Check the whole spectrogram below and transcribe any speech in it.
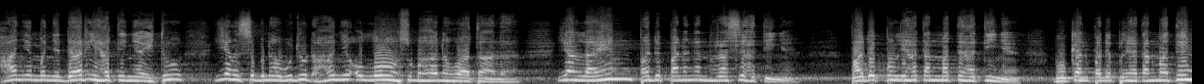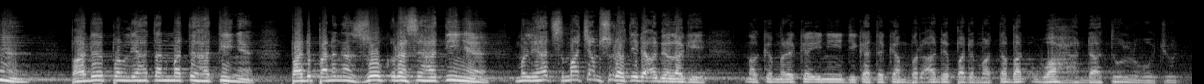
hanya menyedari hatinya itu yang sebenar wujud hanya Allah Subhanahu wa taala yang lain pada pandangan rasa hatinya pada penglihatan mata hatinya bukan pada penglihatan matanya pada penglihatan mata hatinya pada pandangan zuk rasa hatinya melihat semacam sudah tidak ada lagi maka mereka ini dikatakan berada pada martabat wahdatul wujud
